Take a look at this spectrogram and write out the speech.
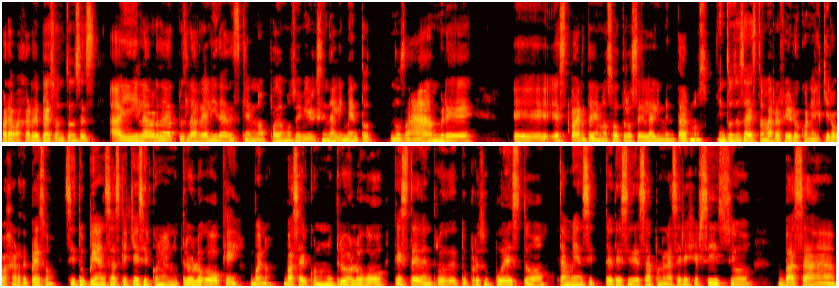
Para bajar de peso. Entonces, ahí la verdad, pues la realidad es que no podemos vivir sin alimento. Nos da hambre, eh, es parte de nosotros el alimentarnos. Entonces a esto me refiero con el quiero bajar de peso. Si tú piensas que quieres ir con el nutriólogo, ok, bueno, vas a ir con un nutriólogo que esté dentro de tu presupuesto. También si te decides a poner a hacer ejercicio, vas a...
